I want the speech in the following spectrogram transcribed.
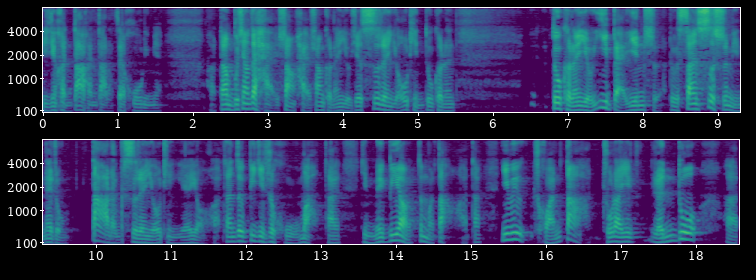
已经很大很大了，在湖里面啊，但不像在海上，海上可能有些私人游艇都可能都可能有一百英尺，这个三四十米那种大的私人游艇也有啊，但这毕竟是湖嘛，它也没必要这么大啊，它。因为船大，除了一人多啊，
